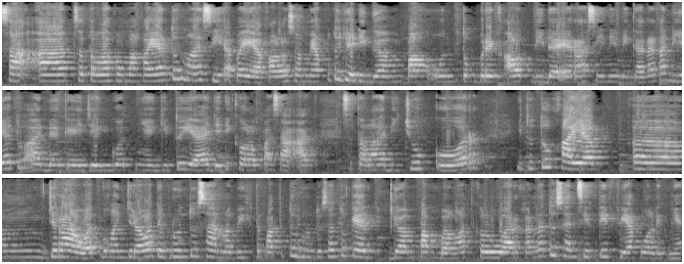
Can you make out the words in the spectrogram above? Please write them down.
saat setelah pemakaian tuh masih apa ya kalau suami aku tuh jadi gampang untuk breakout di daerah sini nih karena kan dia tuh ada kayak jenggotnya gitu ya. Jadi kalau pas saat setelah dicukur itu tuh kayak em, jerawat bukan jerawat ya beruntusan. Lebih tepatnya tuh beruntusan tuh kayak gampang banget keluar karena tuh sensitif ya kulitnya.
